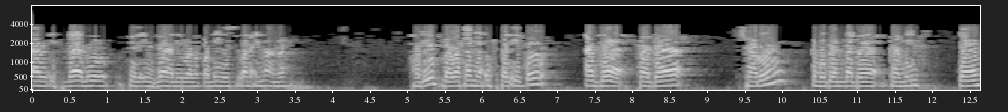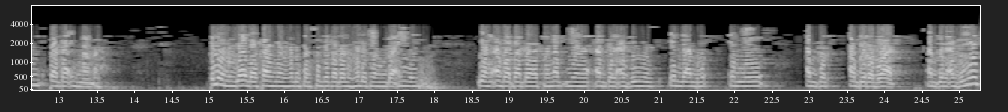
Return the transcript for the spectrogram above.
al-isbalu fil izari wal qamis wal imamah. Hadis bahwasanya isbal itu ada pada sarung, kemudian pada gamis dan pada imamah. Belum menjadi dasarnya hadis tersebut adalah hadis yang baik yang ada pada sanadnya Abdul Aziz ibn Abdul ibn Abdul Abi Rawat. Abdul Aziz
